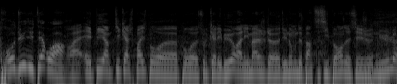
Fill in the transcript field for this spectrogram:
Produit du terroir. Ouais, et puis un petit cash prize pour, euh, pour euh, Soul Calibur, à l'image de- du nombre de participants de ces jeux nuls.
